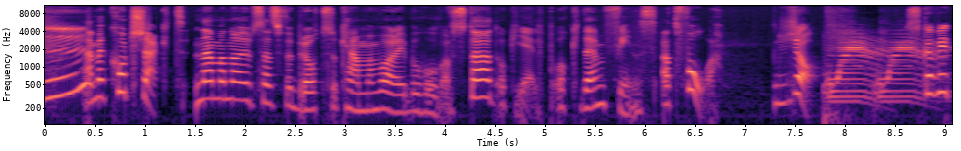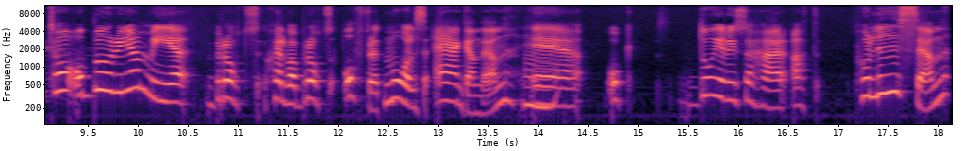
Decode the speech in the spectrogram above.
Mm. Ja, men kort sagt, när man har utsatts för brott så kan man vara i behov av stöd och hjälp och den finns att få. Ja. Ska vi ta och börja med brotts, själva brottsoffret, målsäganden. Mm. Eh, och då är det så här att polisen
